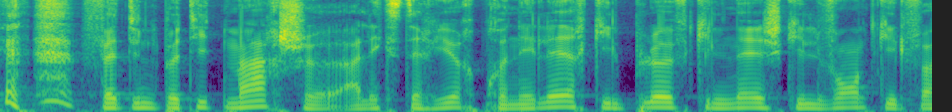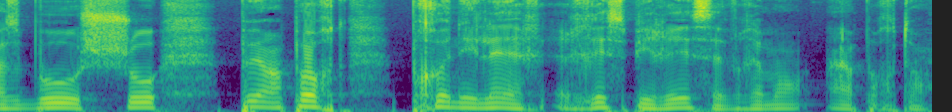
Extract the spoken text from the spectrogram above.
Faites une petite marche euh, à l'extérieur, prenez l'air, qu'il pleuve, qu'il neige, qu'il vente, qu'il fasse beau, chaud, peu importe. Prenez l'air, respirez, c'est vraiment important.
